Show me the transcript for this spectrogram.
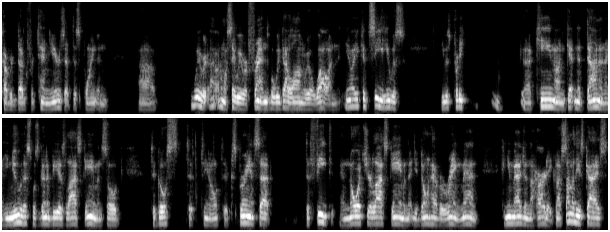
covered Doug for ten years at this point, and uh, we were I don't want to say we were friends, but we got along real well. And you know, you could see he was he was pretty uh, keen on getting it done, and he knew this was going to be his last game, and so to go to, to you know to experience that defeat and know it's your last game and that you don't have a ring, man, can you imagine the heartache? Now, some of these guys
